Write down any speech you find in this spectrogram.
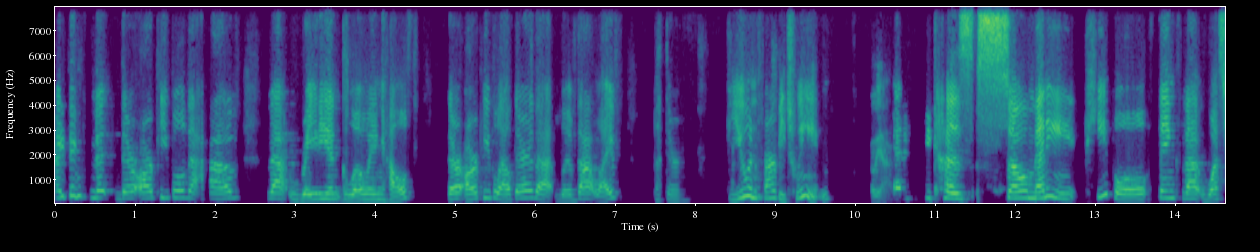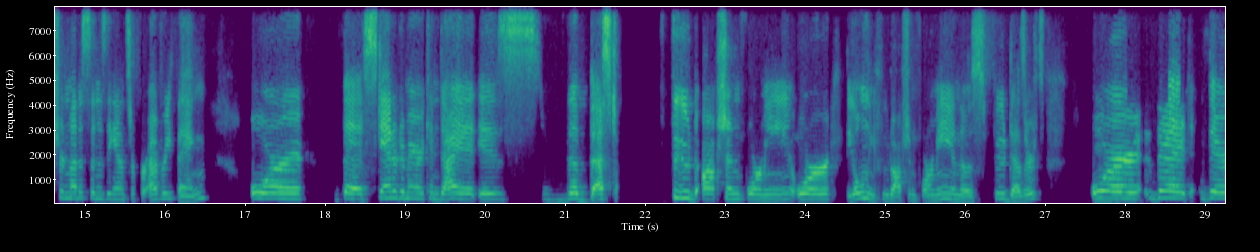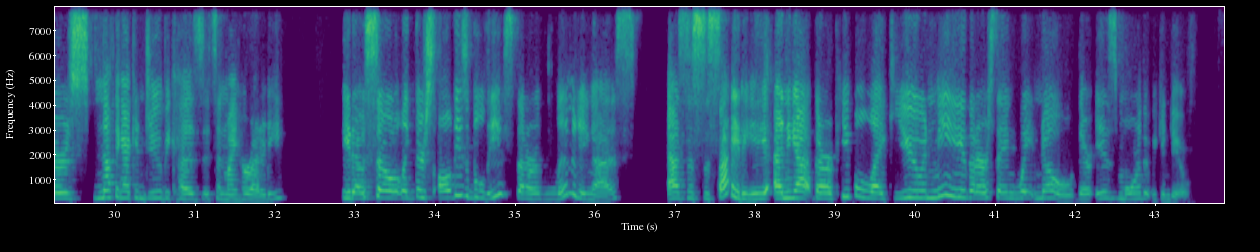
I think that there are people that have that radiant, glowing health there are people out there that live that life, but they're few and far between. Oh, yeah. And because so many people think that Western medicine is the answer for everything, or the standard American diet is the best food option for me, or the only food option for me in those food deserts, or mm-hmm. that there's nothing I can do because it's in my heredity you know so like there's all these beliefs that are limiting us as a society and yet there are people like you and me that are saying wait no there is more that we can do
